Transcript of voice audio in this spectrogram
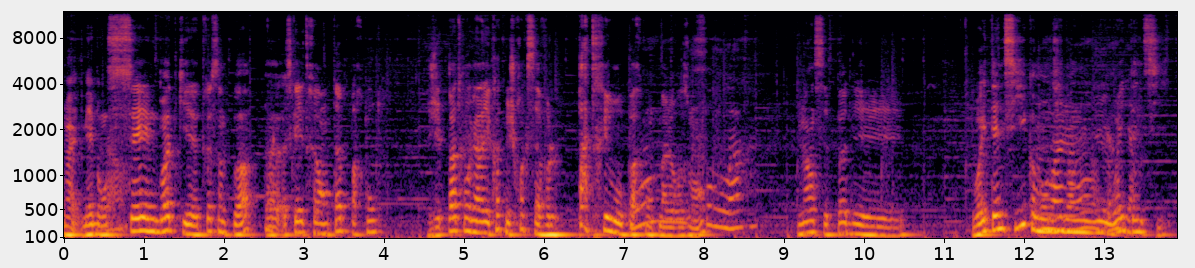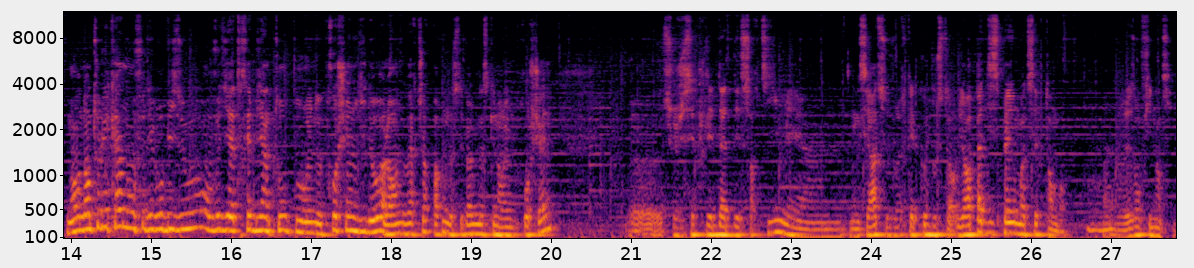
euh, Ouais, mais bon, Ah. c'est une boîte qui est très sympa. Euh. Est-ce qu'elle est très rentable par contre? J'ai pas trop regardé les cotes, mais je crois que ça vole pas très haut par oh, contre, malheureusement. Faut voir. Non, c'est pas des. Wait and see, comme on dit dans le milieu. Wait bien. and see. Bon, dans tous les cas, nous on fait des gros bisous. On vous dit à très bientôt pour une prochaine vidéo. Alors, une ouverture, par contre, je sais pas quand est-ce qu'il y en aura une prochaine. Euh, parce que je sais plus les dates des sorties, mais euh, on essaiera de s'ouvrir quelques boosters. Il y aura pas de display au mois de septembre. Voilà, raison financière.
